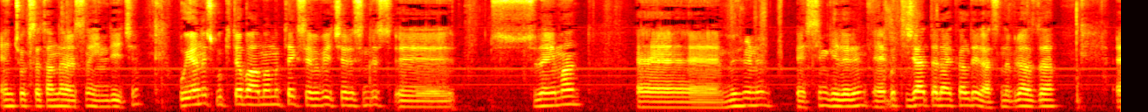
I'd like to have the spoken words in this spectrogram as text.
en çok satanlar arasına indiği için. Uyanış bu kitabı almamın tek sebebi içerisinde e, Süleyman e, mührünün e, simgelerin e, bu ticaretle alakalı değil aslında biraz da e,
